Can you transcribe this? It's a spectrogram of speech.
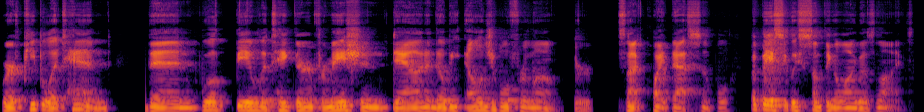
where if people attend, then we'll be able to take their information down and they'll be eligible for loans. Or it's not quite that simple, but basically something along those lines.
